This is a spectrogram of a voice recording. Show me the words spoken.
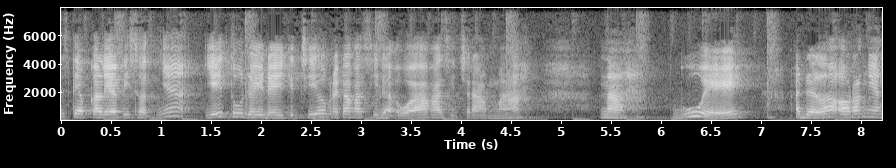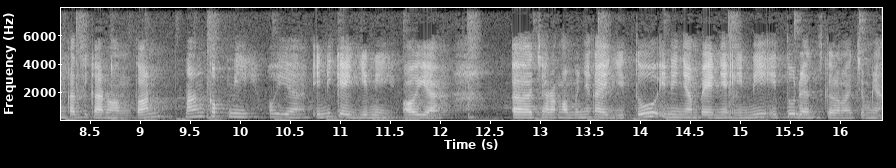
setiap kali episodenya yaitu dai-dai kecil. Mereka kasih dakwah kasih ceramah. Nah gue adalah orang yang ketika nonton nangkep nih oh ya ini kayak gini oh ya e, cara ngomongnya kayak gitu ini nyampeinnya ini itu dan segala macamnya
